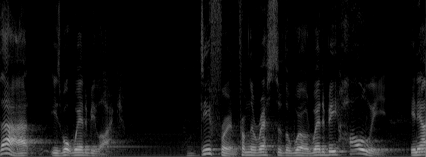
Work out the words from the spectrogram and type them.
That is what we're to be like. Different from the rest of the world. We're to be holy in our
